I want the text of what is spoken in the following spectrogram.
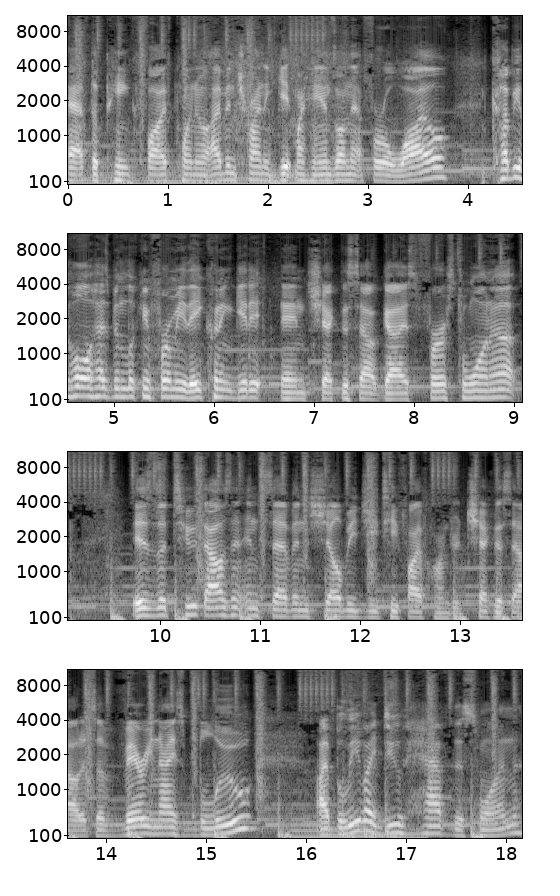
at the pink 5.0. I've been trying to get my hands on that for a while. Cubby Hole has been looking for me. They couldn't get it. And check this out, guys. First one up is the 2007 Shelby GT500. Check this out. It's a very nice blue. I believe I do have this one.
